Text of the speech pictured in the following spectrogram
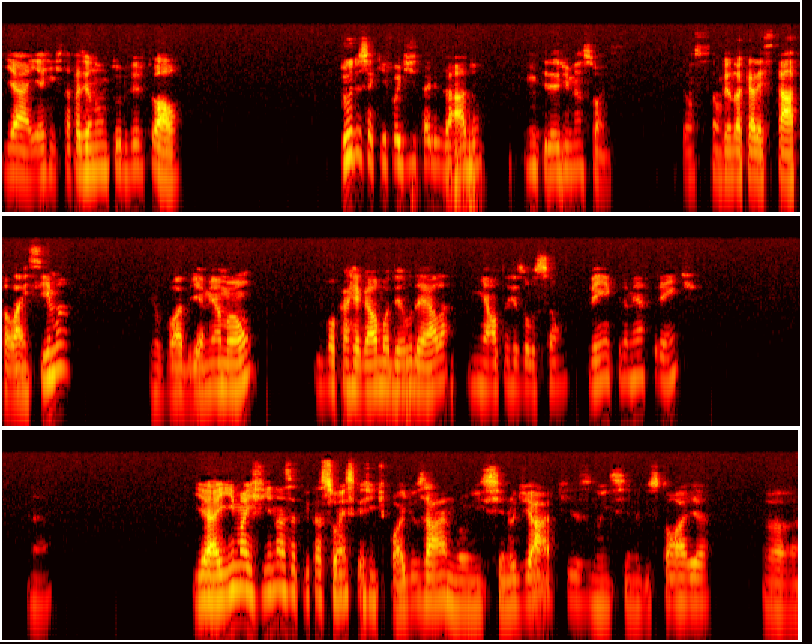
E aí a gente está fazendo um tour virtual. Tudo isso aqui foi digitalizado em três dimensões. Então vocês estão vendo aquela estátua lá em cima. Eu vou abrir a minha mão e vou carregar o modelo dela em alta resolução bem aqui na minha frente. Né? E aí imagina as aplicações que a gente pode usar no ensino de artes, no ensino de história, uh,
